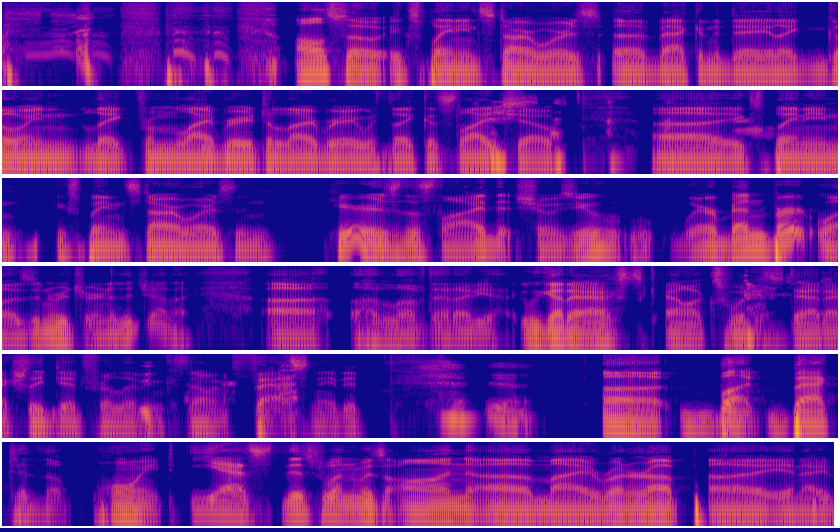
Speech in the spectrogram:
also explaining Star Wars uh, back in the day, like going like from library to library with like a slideshow, uh, explaining explaining Star Wars. And here is the slide that shows you where Ben Burtt was in Return of the Jedi. Uh, I love that idea. We got to ask Alex what his dad actually did for a living because now I'm fascinated. Yeah. Uh, but back to the point. Yes, this one was on uh, my runner-up, uh, and I,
